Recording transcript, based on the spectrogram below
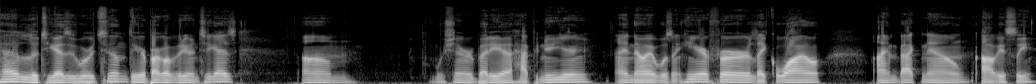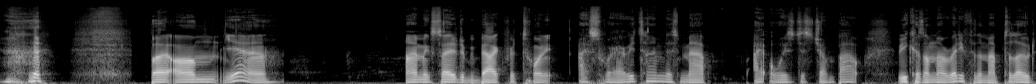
Hello to you guys, we're two I'm here back on video and to you guys um wishing everybody a happy new year. I know I wasn't here for like a while. I'm back now, obviously. but um yeah. I'm excited to be back for 20 I swear every time this map I always just jump out because I'm not ready for the map to load.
